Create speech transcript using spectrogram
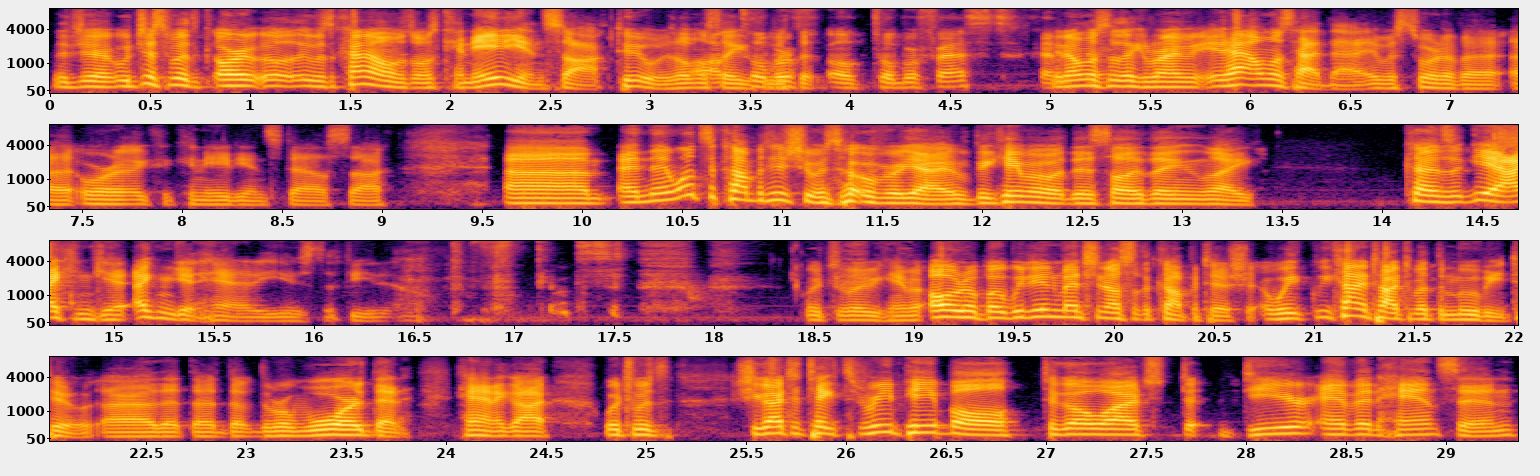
The Ger- just with, or it was kind of almost, almost Canadian sock too. It was almost like October with the- Oktoberfest. it almost like rhyming. It almost had that. It was sort of a, a or like a Canadian style sock. Um, and then once the competition was over, yeah, it became about this whole thing like kind of like, yeah, I can get I can get Hannah to use the veto, which really became oh no, but we didn't mention also the competition. We we kind of talked about the movie too. Uh, that the, the the reward that Hannah got, which was she got to take three people to go watch D- Dear Evan Hansen.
